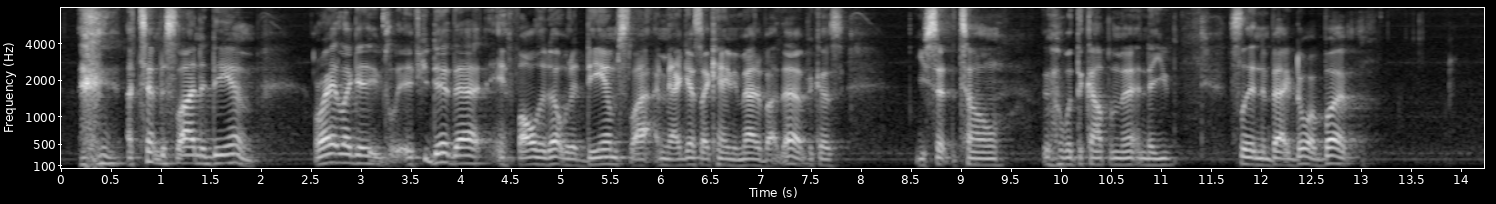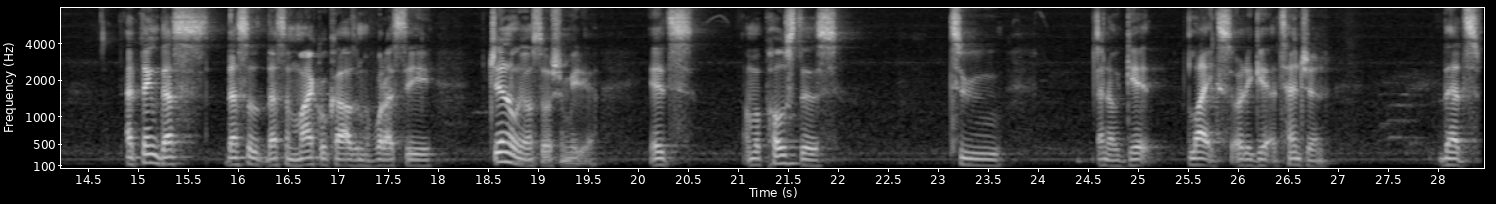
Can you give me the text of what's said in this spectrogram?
attempt to slide in the DM, right? Like, if, if you did that and followed it up with a DM slide, I mean, I guess I can't be mad about that because you set the tone with the compliment and then you slid in the back door. But I think that's that's a that's a microcosm of what I see generally on social media. It's I'm gonna post this to I know get likes or to get attention that's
